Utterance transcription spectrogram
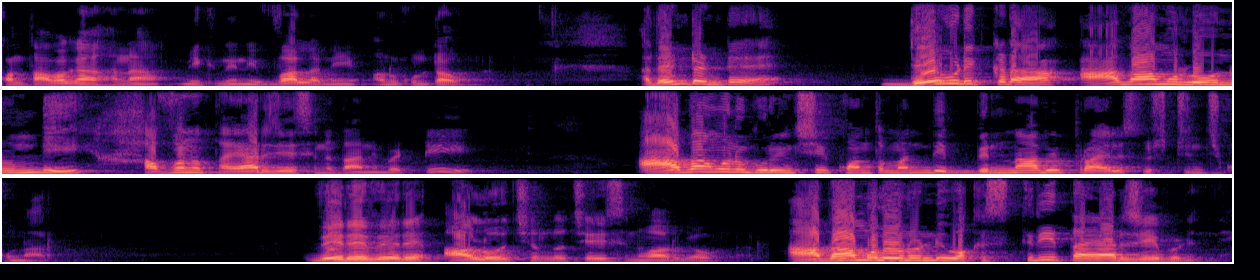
కొంత అవగాహన మీకు నేను ఇవ్వాలని అనుకుంటా ఉన్నాను అదేంటంటే దేవుడు ఇక్కడ ఆదాములో నుండి హవ్వను తయారు చేసిన దాన్ని బట్టి ఆదామును గురించి కొంతమంది భిన్నాభిప్రాయాలు సృష్టించుకున్నారు. వేరే వేరే ఆలోచనలు చేసిన వారుగా ఉన్నారు. ఆదాములో నుండి ఒక స్త్రీ తయారు చేయబడింది.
